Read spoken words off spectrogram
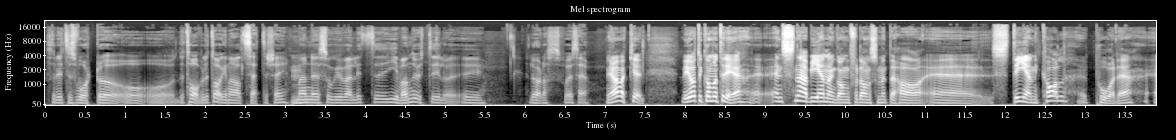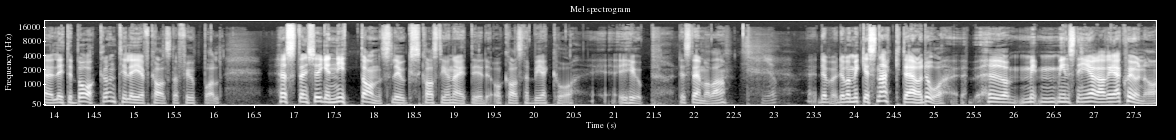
Så det är lite svårt och, och, och det tar väl ett tag innan allt sätter sig. Mm. Men det såg ju väldigt eh, givande ut i, i lördags får jag säga. Ja, vad kul. Vi återkommer till det. En snabb genomgång för de som inte har eh, stenkoll på det. Eh, lite bakgrund till IF Karlstad fotboll. Hösten 2019 slogs Karlstad United och Karlstad BK ihop. Det stämmer va? Japp. Det, var- det var mycket snack där och då. Hur mi- minns ni era reaktioner?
